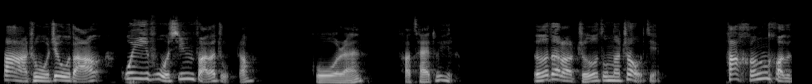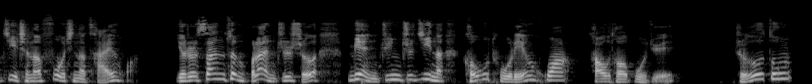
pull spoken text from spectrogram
罢黜旧党、恢复新法的主张。果然。他猜对了，得到了哲宗的召见。他很好的继承了父亲的才华，有着三寸不烂之舌，面君之际呢，口吐莲花，滔滔不绝。哲宗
